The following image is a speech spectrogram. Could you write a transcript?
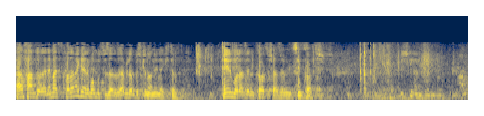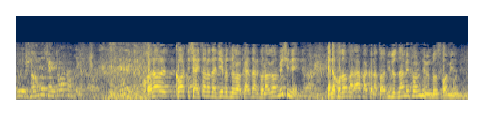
الحمدلله نما استفاده می‌کنه ما موسو زده بودم میرم بشکنانه اینکیتون تیر مرازمی کارتش از سیم کارتش. خدا کارت شیطان را در جیبت نگاه کردن گناهگار میشینه یعنی خدا ما رفع کنه تا دیروز نمیفهمیدیم امروز فهمیدیم.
